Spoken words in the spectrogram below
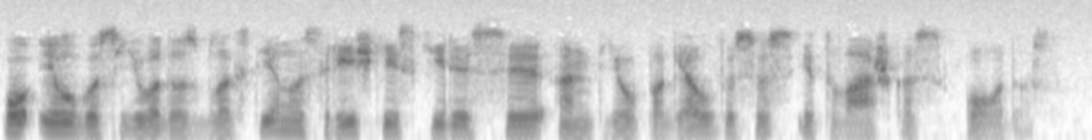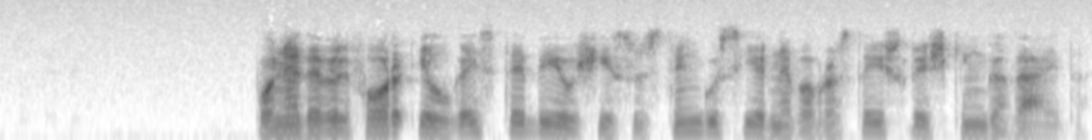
o ilgus juodos blakstienos ryškiai skyrėsi ant jau pageltusios itvaškas odos. Pone de Vilfor ilgai stebėjo šį sustingusį ir nepaprastai išraiškingą veidą.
